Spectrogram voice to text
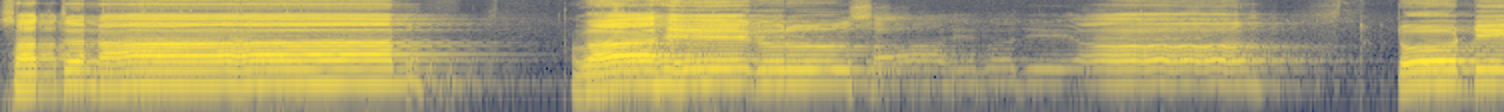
ਸਤਨਾਮ। ਵਾਹਿਗੁਰੂ ਸਾਹਿਬ ਜੀਆ ਟੋਡੀ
